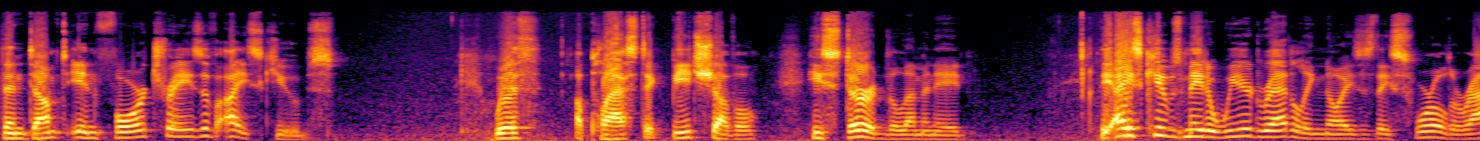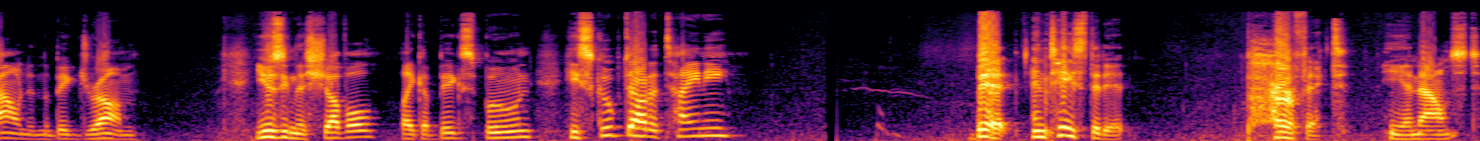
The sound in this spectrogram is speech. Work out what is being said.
then dumped in four trays of ice cubes. With a plastic beach shovel, he stirred the lemonade. The ice cubes made a weird rattling noise as they swirled around in the big drum. Using the shovel like a big spoon, he scooped out a tiny bit and tasted it. Perfect, he announced,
